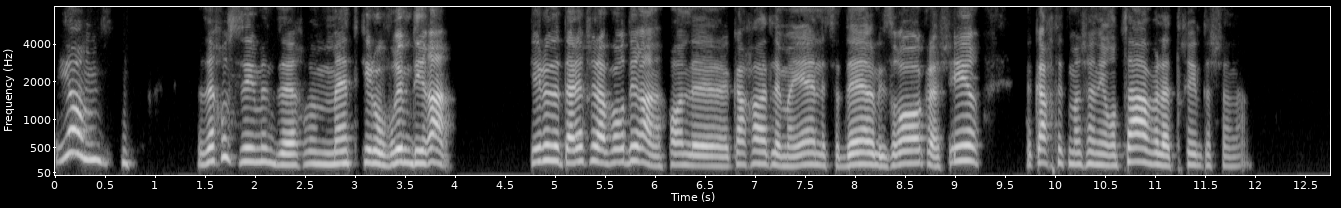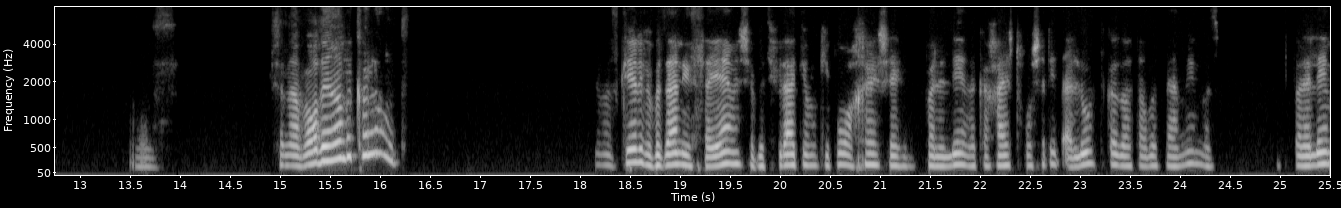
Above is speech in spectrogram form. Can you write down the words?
יום. אז איך עושים את זה? איך באמת כאילו עוברים דירה? כאילו זה תהליך של לעבור דירה, נכון? לקחת, למיין, לסדר, לזרוק, להשאיר, לקחת את מה שאני רוצה ולהתחיל את השנה. אז שנעבור דירה בקלות. זה מזכיר לי, ובזה אני אסיים, שבתפילת יום כיפור אחרי שמתפללים, וככה יש תחושת התעלות כזאת הרבה פעמים, אז מתפללים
